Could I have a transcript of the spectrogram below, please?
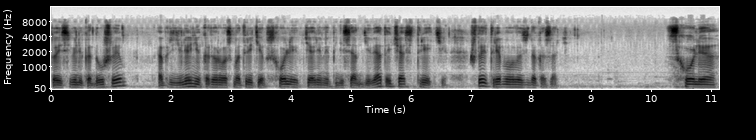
то есть великодушием, определение которого смотрите в схоле в теореме 59, часть 3, что и требовалось доказать. Схолия.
